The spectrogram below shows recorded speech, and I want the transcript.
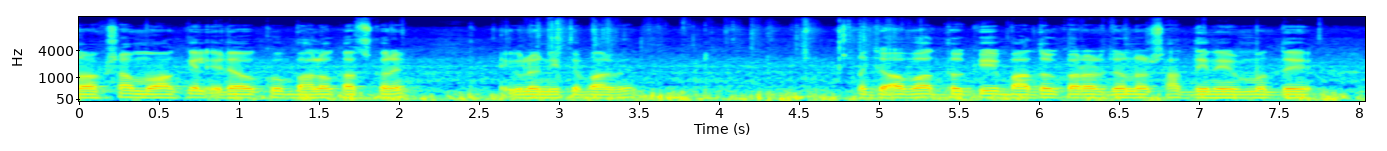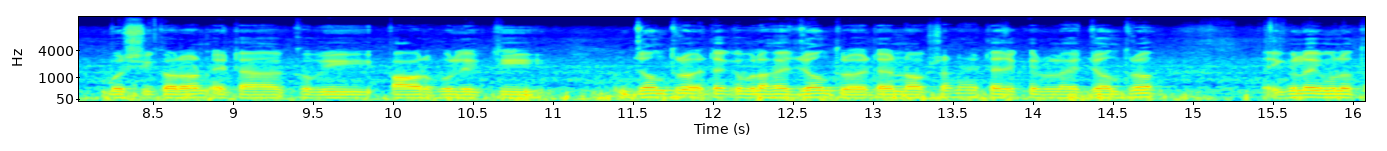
নকশা মোয়াক্কেল এটাও খুব ভালো কাজ করে, এগুলো নিতে পারবেন যে অবাধ্যকে বাধ্য করার জন্য সাত দিনের মধ্যে বশীকরণ এটা খুবই পাওয়ারফুল একটি যন্ত্র, এটাকে বলা হয় যন্ত্র, এটা নকশা না এটাকে বলা হয় যন্ত্র, এগুলোই মূলত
